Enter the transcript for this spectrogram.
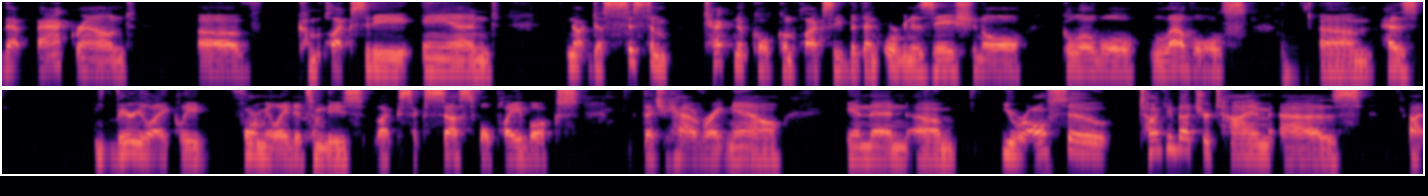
that background of complexity and not just system technical complexity, but then organizational, global levels um, has very likely formulated some of these like successful playbooks that you have right now and then um, you were also talking about your time as an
